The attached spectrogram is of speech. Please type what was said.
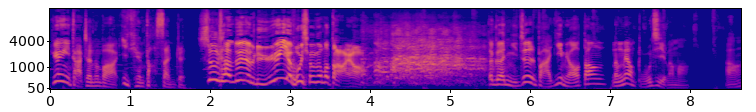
愿意打针的吧，一天打三针。生产队的驴也不行这么打呀！大哥，你这是把疫苗当能量补给了吗？啊，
